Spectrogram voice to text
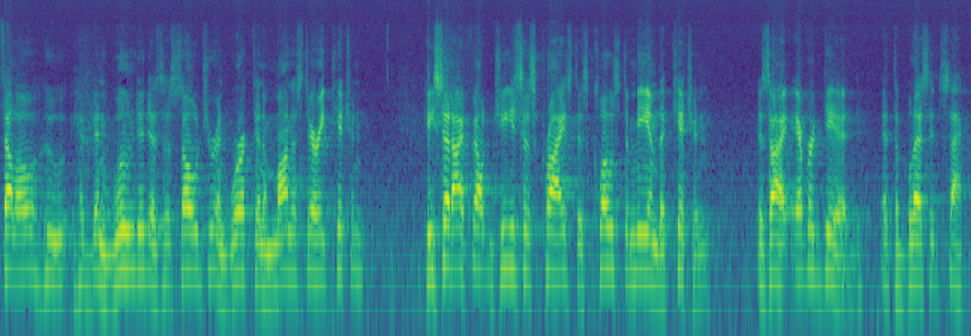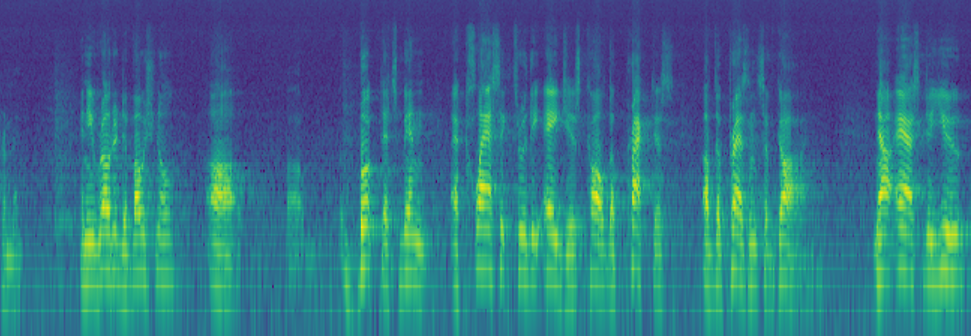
fellow who had been wounded as a soldier and worked in a monastery kitchen? He said, I felt Jesus Christ as close to me in the kitchen as I ever did at the Blessed Sacrament. And he wrote a devotional uh, uh, book that's been a classic through the ages called The Practice of the Presence of God. Now, ask do you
